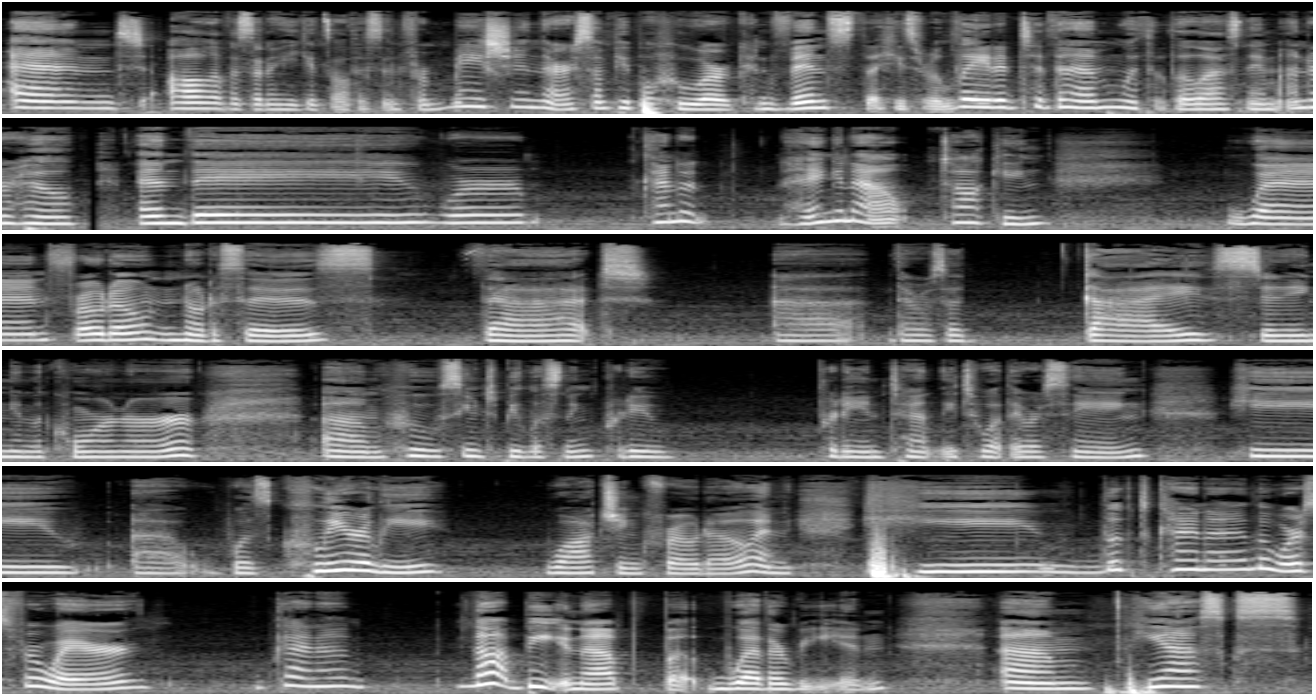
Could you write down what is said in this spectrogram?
And all of a sudden, he gets all this information. There are some people who are convinced that he's related to them with the last name Underhill. And they were kind of hanging out, talking, when Frodo notices that uh, there was a guy sitting in the corner um, who seemed to be listening pretty pretty intently to what they were saying. He uh, was clearly watching Frodo, and he looked kind of the worse for wear, kind of not beaten up, but weather beaten. Um, he asks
